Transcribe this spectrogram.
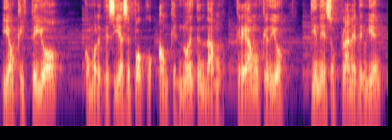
Y aunque esté yo, como les decía hace poco, aunque no entendamos, creamos que Dios tiene esos planes de bien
